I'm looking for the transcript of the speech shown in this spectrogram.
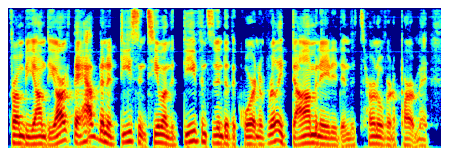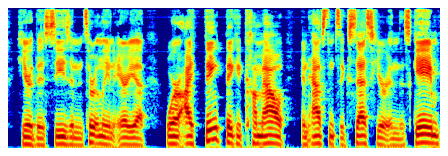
from beyond the arc, they have been a decent team on the defensive end of the court and have really dominated in the turnover department here this season, and certainly an area where I think they could come out and have some success here in this game.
